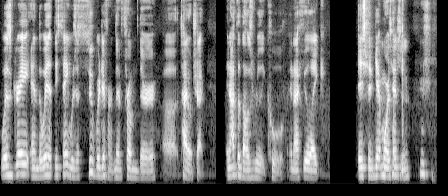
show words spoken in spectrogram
was great, and the way that they sang was just super different than from their uh, title track and I thought that was really cool. And I feel like it should get more attention.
